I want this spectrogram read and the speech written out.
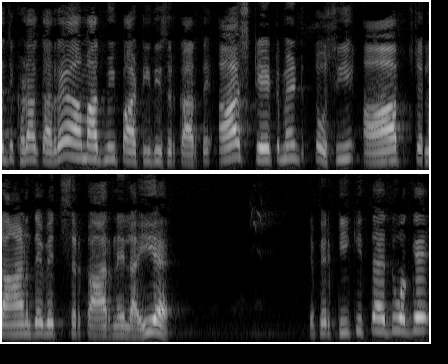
ਅੱਜ ਖੜਾ ਕਰ ਰਿਹਾ, ਆਮ ਆਦਮੀ ਪਾਰਟੀ ਦੀ ਸਰਕਾਰ ਤੇ। ਆਹ ਸਟੇਟਮੈਂਟ ਤੁਸੀਂ ਆਪ ਚਲਾਣ ਦੇ ਵਿੱਚ ਸਰਕਾਰ ਨੇ ਲਾਈ ਹੈ। ਤੇ ਫਿਰ ਕੀ ਕੀਤਾ ਇਦੋਂ ਅੱਗੇ?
